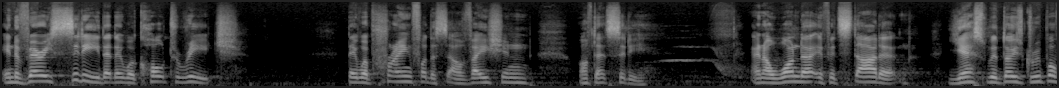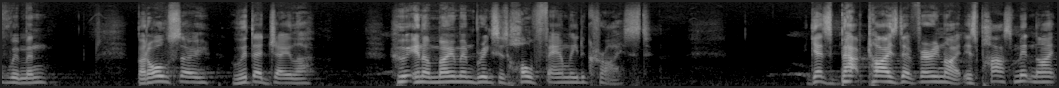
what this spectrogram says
in the very city that they were called to reach, they were praying for the salvation of that city. And I wonder if it started, yes, with those group of women, but also with that jailer who, in a moment, brings his whole family to Christ. Gets baptized that very night. It's past midnight.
